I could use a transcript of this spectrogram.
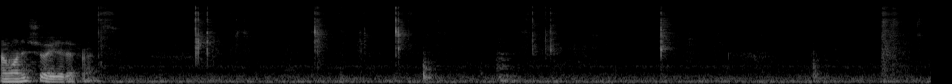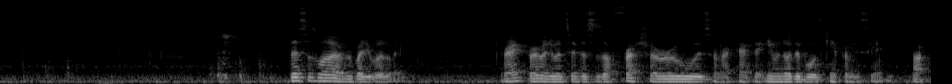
I want to show you the difference. This is what everybody would like, right? Everybody would say this is a fresher rose and that kind of thing, even though they both came from the same pack.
